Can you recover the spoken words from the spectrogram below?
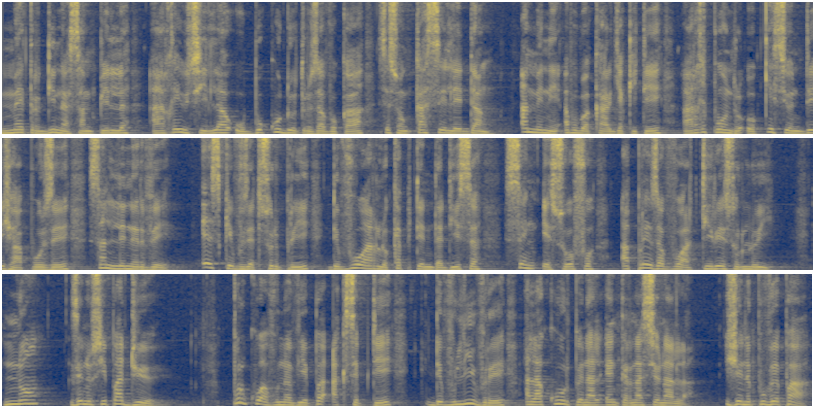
Maître Dina Sampil a réussi là où beaucoup d'autres avocats se sont cassés les dents. Amener Aboubakar Diakité à répondre aux questions déjà posées sans l'énerver. Est-ce que vous êtes surpris de voir le capitaine Dadis sain et sauf après avoir tiré sur lui? Non, je ne suis pas Dieu. Pourquoi vous n'aviez pas accepté de vous livrer à la Cour pénale internationale? Je ne pouvais pas,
